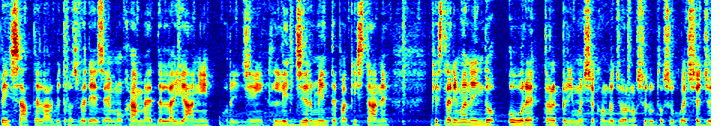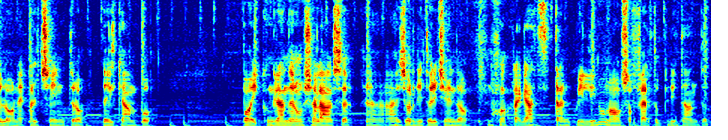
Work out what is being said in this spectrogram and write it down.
Pensate all'arbitro svedese Mohamed Layani, origini leggermente pakistane, che sta rimanendo ore tra il primo e il secondo giorno seduto su quel seggiolone al centro del campo. Poi, con grande nonchalance, eh, ha esordito dicendo: No, ragazzi, tranquilli, non ho sofferto più di tanto.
